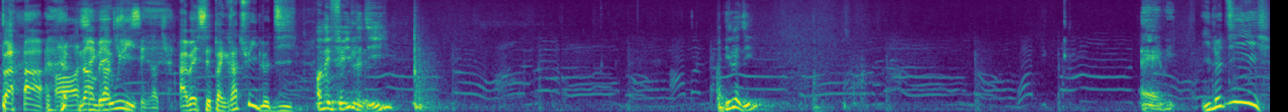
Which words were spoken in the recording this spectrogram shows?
pas. Oh, c'est gratuit, oui. gratuit. Ah mais c'est pas gratuit, il le dit. En effet, il l'a dit. Il l'a dit. Eh oui. Il le dit.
